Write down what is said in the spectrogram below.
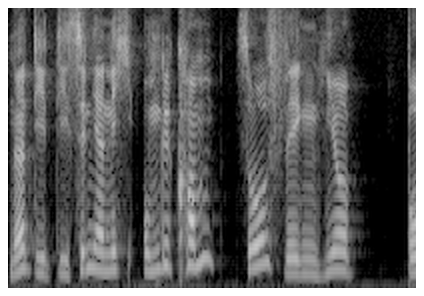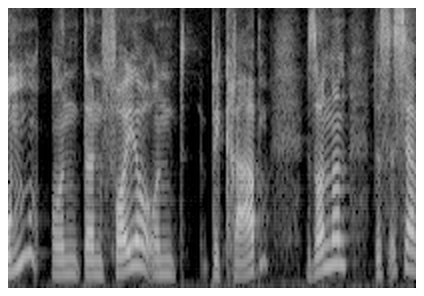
ne, die, die sind ja nicht umgekommen, so, wegen hier Bumm und dann Feuer und begraben, sondern das ist ja,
